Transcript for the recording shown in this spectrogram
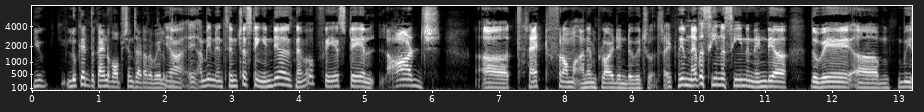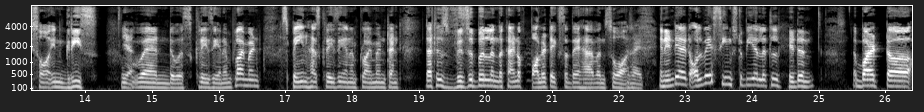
you look at the kind of options that are available. Yeah, I mean, it's interesting. India has never faced a large uh, threat from unemployed individuals, right? We've never seen a scene in India the way um, we saw in Greece. Yeah. When there was crazy unemployment, Spain has crazy unemployment, and that is visible in the kind of politics that they have and so on. Right. In India, it always seems to be a little hidden. But uh,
